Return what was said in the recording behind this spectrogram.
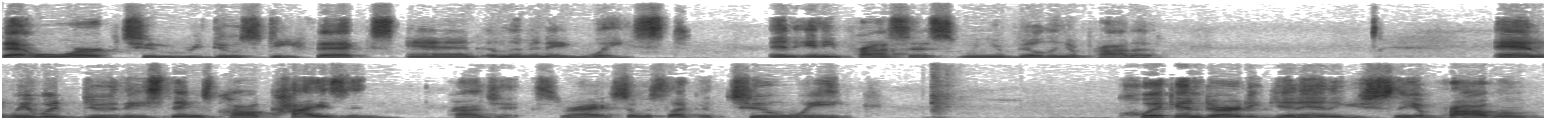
that work to reduce defects and eliminate waste in any process when you're building a product. And we would do these things called Kaizen projects, right? So it's like a two week, quick and dirty, get in and you see a problem.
